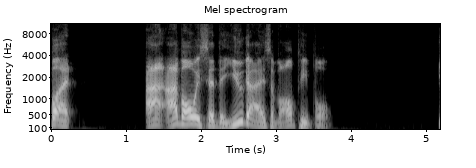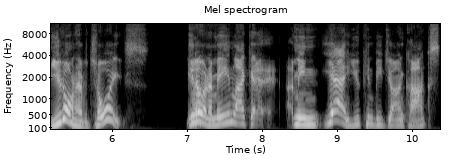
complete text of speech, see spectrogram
but I, I've always said that you guys, of all people, you don't have a choice. You know what I mean? Like, uh, I mean, yeah, you can be John Cox,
